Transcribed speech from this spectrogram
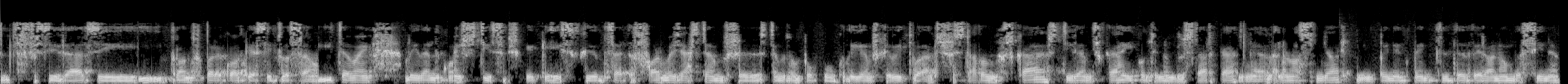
diversidades e, e pronto para qualquer situação. E também lidando com injustiças, que, que é isso que, de certa forma, já estamos, estamos um pouco, digamos, que habituados. Estávamos cá, estivemos cá e continuamos a estar cá, a dar o nosso melhor, independentemente de haver ou não vacina.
